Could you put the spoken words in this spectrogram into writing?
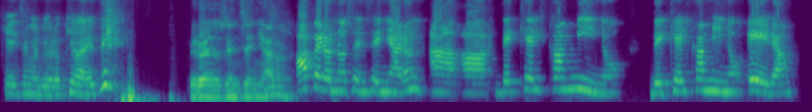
que se me olvidó lo que iba a decir. Pero nos enseñaron. Ah, pero nos enseñaron a, a- de que el camino, de que el camino era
